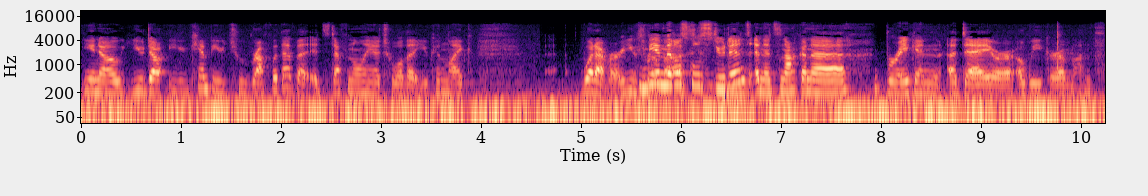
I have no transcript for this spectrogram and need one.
you know, you don't you can't be too rough with it, but it's definitely a tool that you can like whatever. You It's can be a middle school student and it's not going to break in a day or a week or a month.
